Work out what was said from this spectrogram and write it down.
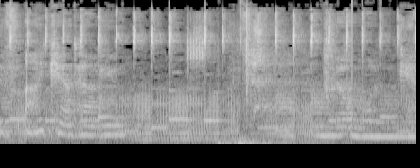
if I can't have you, no one can.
